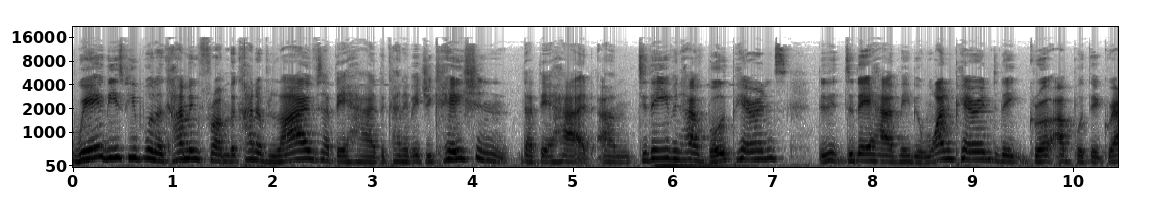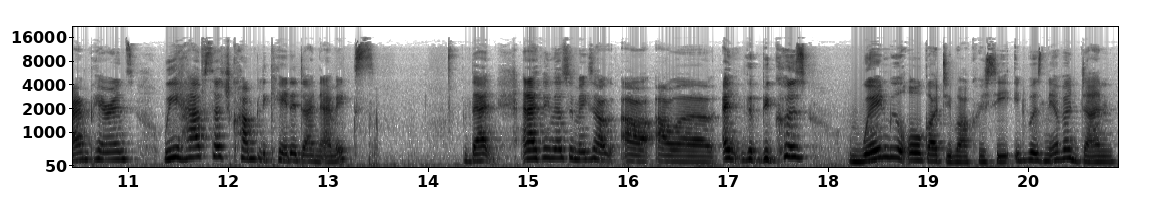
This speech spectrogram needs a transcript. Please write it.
where these people are coming from, the kind of lives that they had, the kind of education that they had. Um, do they even have both parents? Do they, do they have maybe one parent? Do they grow up with their grandparents? We have such complicated dynamics that, and I think that's what makes our our, our and the, because when we all got democracy, it was never done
